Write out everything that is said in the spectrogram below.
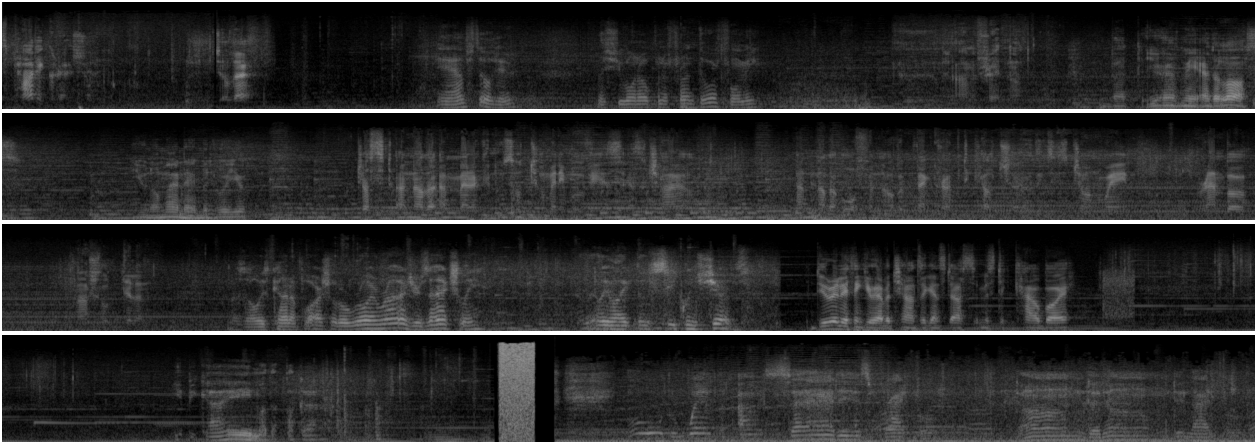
this party crash. Still there? Yeah, I'm still here. Unless you want to open the front door for me. I'm afraid not. But you have me at a loss. You know my name, but who are you? Just another American who saw too many movies as a child. Another orphan of a bankrupt culture. This is John Wayne, Rambo, Marshall Dillon. I was always kind of partial to Roy Rogers, actually. I really like those sequin shirts. Do you really think you have a chance against us, Mr. Cowboy? Yippee-ki-yay, motherfucker. Oh, the weather outside is frightful. Dum da dum, delightful.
